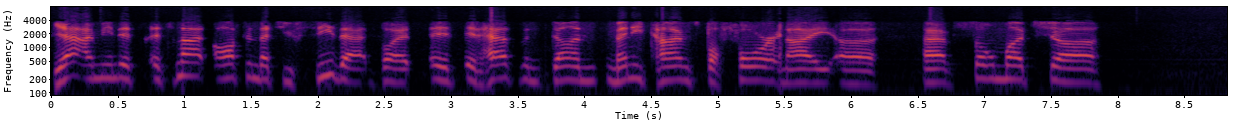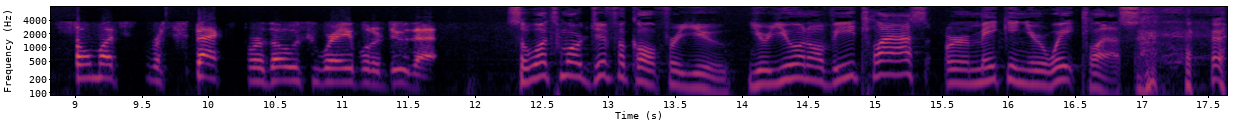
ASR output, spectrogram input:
yeah, I mean, it's, it's not often that you see that, but it, it has been done many times before, and I, uh, I have so much, uh, so much respect for those who were able to do that. So, what's more difficult for you, your UNLV class or making your weight class?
